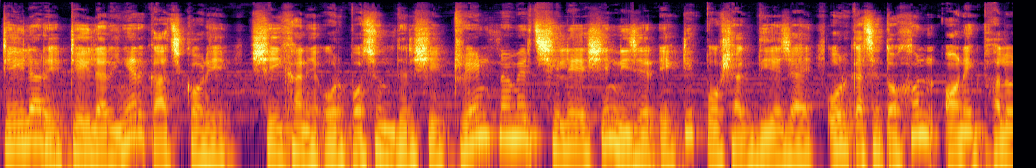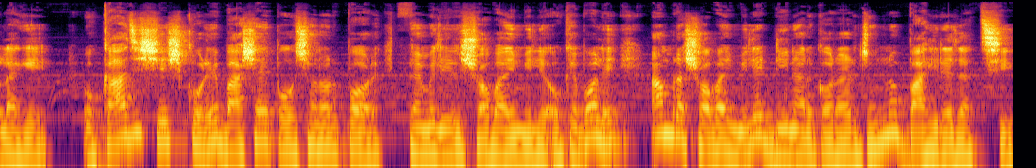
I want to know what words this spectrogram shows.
টেইলারে টেইলারিং এর কাজ করে। সেইখানে ওর পছন্দের সেই ট্রেন্ড নামের ছেলে এসে নিজের একটি পোশাক দিয়ে যায়। ওর কাছে তখন অনেক ভালো লাগে। ও কাজ শেষ করে বাসায় পৌঁছানোর পর, ফ্যামিলির সবাই মিলে ওকে বলে, আমরা সবাই মিলে ডিনার করার জন্য বাহিরে যাচ্ছি।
